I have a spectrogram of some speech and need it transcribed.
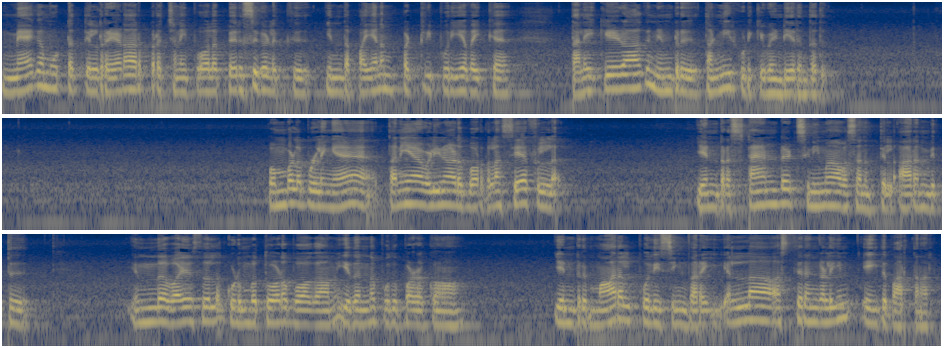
மேகமூட்டத்தில் ரேடார் பிரச்சனை போல பெருசுகளுக்கு இந்த பயணம் பற்றி புரிய வைக்க தலைகீழாக நின்று தண்ணீர் குடிக்க வேண்டியிருந்தது. பொம்பளை பிள்ளைங்க தனியாக வெளிநாடு போகிறதெல்லாம் சேஃப் இல்லை என்ற ஸ்டாண்டர்ட் சினிமா வசனத்தில் ஆரம்பித்து இந்த வயசில் குடும்பத்தோடு போகாமல் இது என்ன புது பழக்கம்? என்று மாரல் போலீசிங் வரை எல்லா அஸ்திரங்களையும் எய்து பார்த்தனர்.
